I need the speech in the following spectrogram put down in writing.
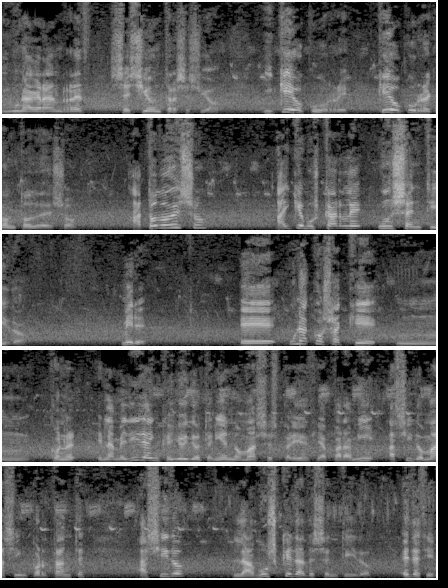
y una gran red sesión tras sesión. ¿Y qué ocurre? ¿Qué ocurre con todo eso? A todo eso hay que buscarle un sentido. Mire, eh, una cosa que mm, en la medida en que yo he ido teniendo más experiencia, para mí ha sido más importante, ha sido la búsqueda de sentido. Es decir,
